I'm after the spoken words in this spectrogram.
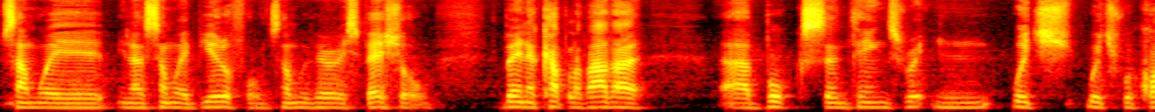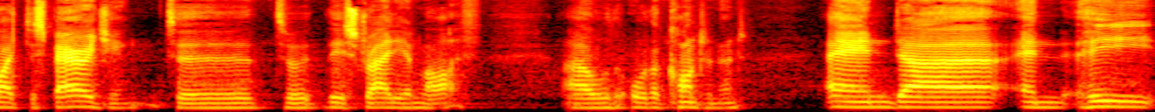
somewhere you know somewhere beautiful and somewhere very special. There've Been a couple of other uh, books and things written which which were quite disparaging to to the Australian life uh, or, the, or the continent, and uh, and he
